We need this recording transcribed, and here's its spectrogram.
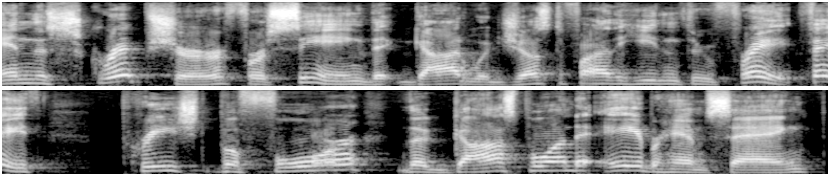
And the scripture, foreseeing that God would justify the heathen through faith, preached before the gospel unto Abraham, saying,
